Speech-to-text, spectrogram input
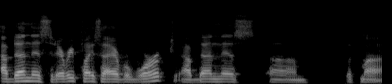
I've done this at every place I ever worked. I've done this um, with my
